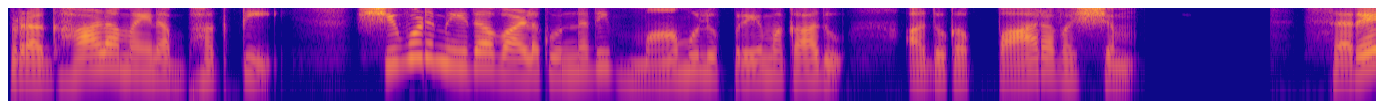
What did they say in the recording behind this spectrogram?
ప్రగాఢమైన భక్తి. శివుడి మీద వాళ్ళకున్నది మామూలు ప్రేమ కాదు అదొక పారవశ్యం. సరే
